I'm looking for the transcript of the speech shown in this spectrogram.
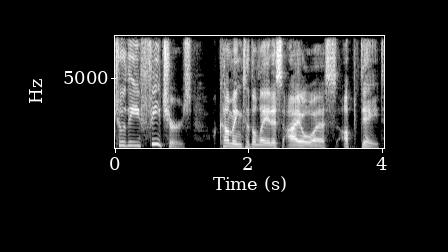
to the features coming to the latest iOS update.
